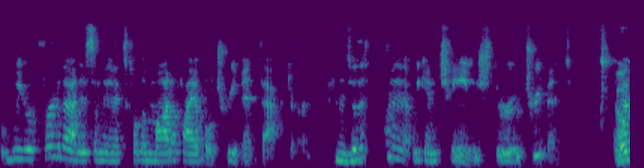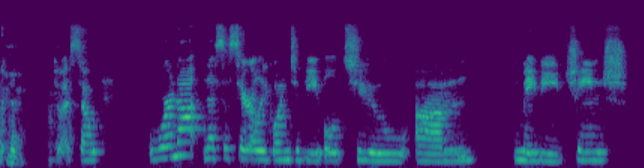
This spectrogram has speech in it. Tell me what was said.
we refer to that as something that's called a modifiable treatment factor. Mm-hmm. So this is something that we can change through treatment. Okay. To us. So we're not necessarily going to be able to um, maybe change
